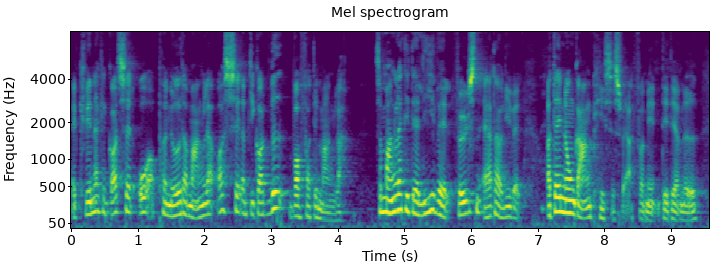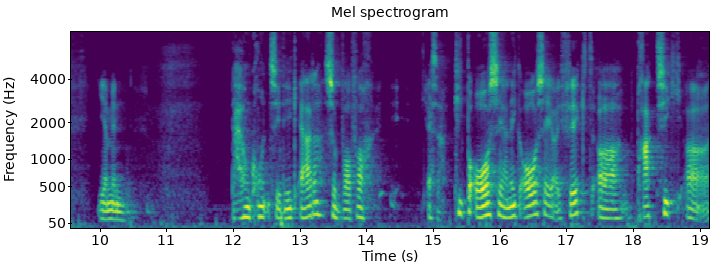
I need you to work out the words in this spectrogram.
at kvinder kan godt sætte ord på noget, der mangler, også selvom de godt ved, hvorfor det mangler. Så mangler de det alligevel. Følelsen er der alligevel. Og det er nogle gange pisse svært for mænd, det der med, jamen, der er jo en grund til, at det ikke er der, så hvorfor? Altså, kig på årsagerne, ikke årsag og effekt og praktik og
